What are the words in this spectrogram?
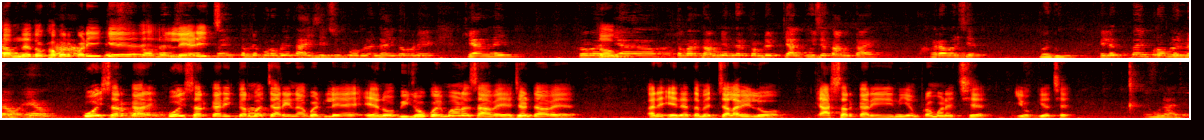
તમને તો ખબર પડી કે કઈ તમને પ્રોબ્લેમ થાય છે? શું પ્રોબ્લેમ થાય? તો મને ખ્યાલ નહીં. તમારા ગામની અંદર કમ્પ્લીટ ચાલતું છે કામ કાય બરાબર છે? બધું. એટલે કઈ પ્રોબ્લેમ ના હોય એમ. કોઈ સરકારી કોઈ સરકારી કર્મચારીના બદલે એનો બીજો કોઈ માણસ આવે એજન્ટ આવે અને એને તમે ચલાવી લો આ સરકારી નિયમ પ્રમાણે છે યોગ્ય છે? એવું ના છે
